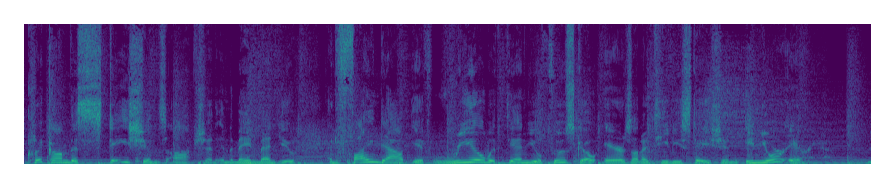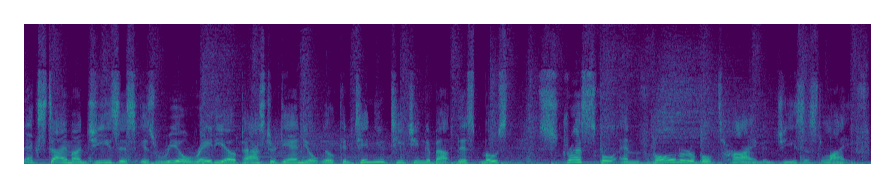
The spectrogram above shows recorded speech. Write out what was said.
click on the stations option in the main menu, and find out if Real with Daniel Fusco airs on a TV station in your area. Next time on Jesus is Real Radio, Pastor Daniel will continue teaching about this most stressful and vulnerable time in Jesus' life.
